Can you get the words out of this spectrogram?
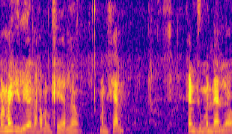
มันไม่อีเลียนนะครับ มันแขนแล้ว มันแค้น แค่นคือมันแน่นแล้ว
